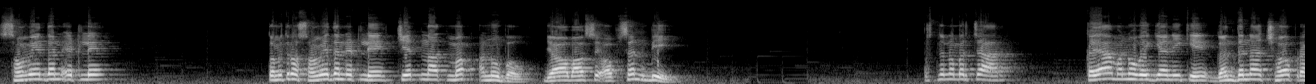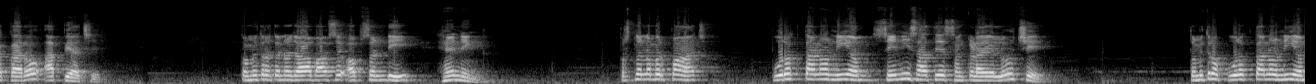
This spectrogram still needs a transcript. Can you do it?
સંવેદન એટલે? તો મિત્રો, સંવેદન એટલે ચેતનાત્મક અનુભવ. જવાબ આવશે ઓપ્શન બી પ્રશ્ન નંબર ચાર, કયા મનોવૈજ્ઞાનિકે ગંધના છ પ્રકારો આપ્યા છે? તો મિત્રો, તેનો જવાબ આવશે ઓપ્શન ડી હેનિંગ. પ્રશ્ન નંબર પાંચ, પૂરકતાનો નિયમ શેની સાથે સંકળાયેલો છે? તો મિત્રો, પૂરકતાનો નિયમ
